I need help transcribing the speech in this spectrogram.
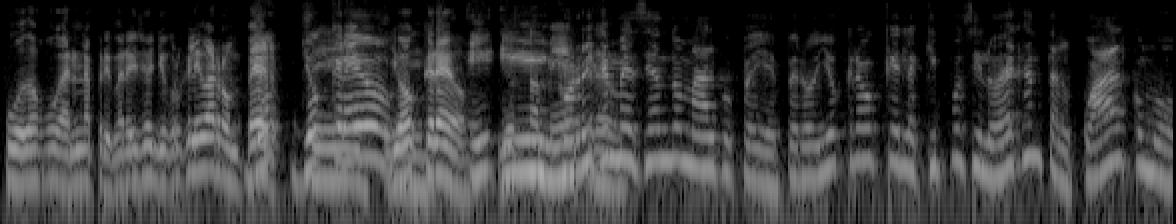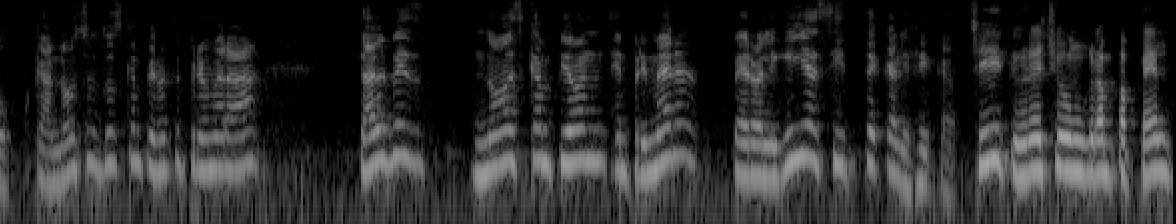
pudo jugar en la primera edición. Yo creo que le iba a romper. Yo, creo. Yo creo. Y, y corrígeme si ando mal, Popeye, pero yo creo que el equipo, si lo dejan tal cual, como ganó sus dos campeonatos de primera A, tal vez no es campeón en primera, pero a liguilla sí te califica. Sí, te hubiera hecho un gran papel,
